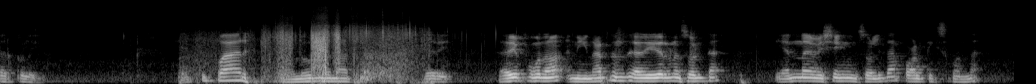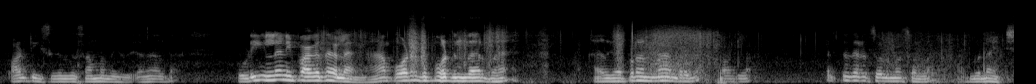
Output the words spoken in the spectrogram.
தற்கொலை. எடுத்து பாரு. அவ்வளோ நாட்டில் சரி அதே போதும். இன்றைக்கி நடந்தது அது ஏற்கனவே சொல்லிட்டேன். என்ன விஷயங்கள்னு சொல்லி தான் பாலிடிக்ஸுக்கு வந்தேன். பாலிடிக்ஸுக்கு இதுக்கு சம்மந்தம் இருக்குது? அதனால தான் பிடிக்கல நீ பார்க்க தேவையில்ல நான் போடுறது போட்டுன்னு தான் இருப்பேன். அதுக்கப்புறம் என்னன்றது பார்க்கலாம். அடுத்த தடவை சொல்லும்போது சொல்லலாம். குட் நைட்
